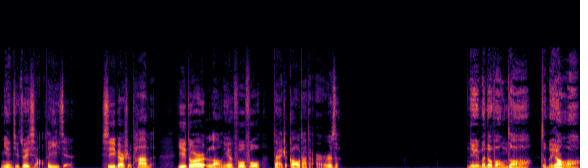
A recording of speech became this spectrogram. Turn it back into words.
面积最小的一间，西边是他们一对老年夫妇带着高大的儿子。你们的房子怎么样啊？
